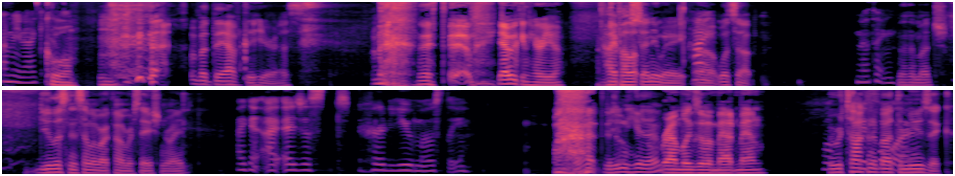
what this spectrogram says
I mean, I can. Cool. but they have to hear us. yeah, we can hear you. Hi, Paula. So anyway, Hi. uh, what's up? Nothing. Nothing much. You listen to some of our conversation, right? I can. I, I just heard you mostly. You didn't hear them? Ramblings of a madman. we were talking about the music.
